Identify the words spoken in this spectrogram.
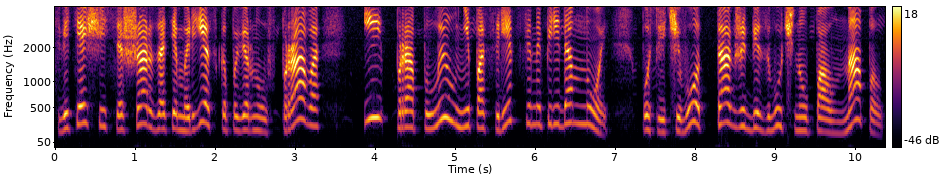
светящийся шар затем резко повернул вправо и проплыл непосредственно передо мной, после чего также беззвучно упал на пол,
